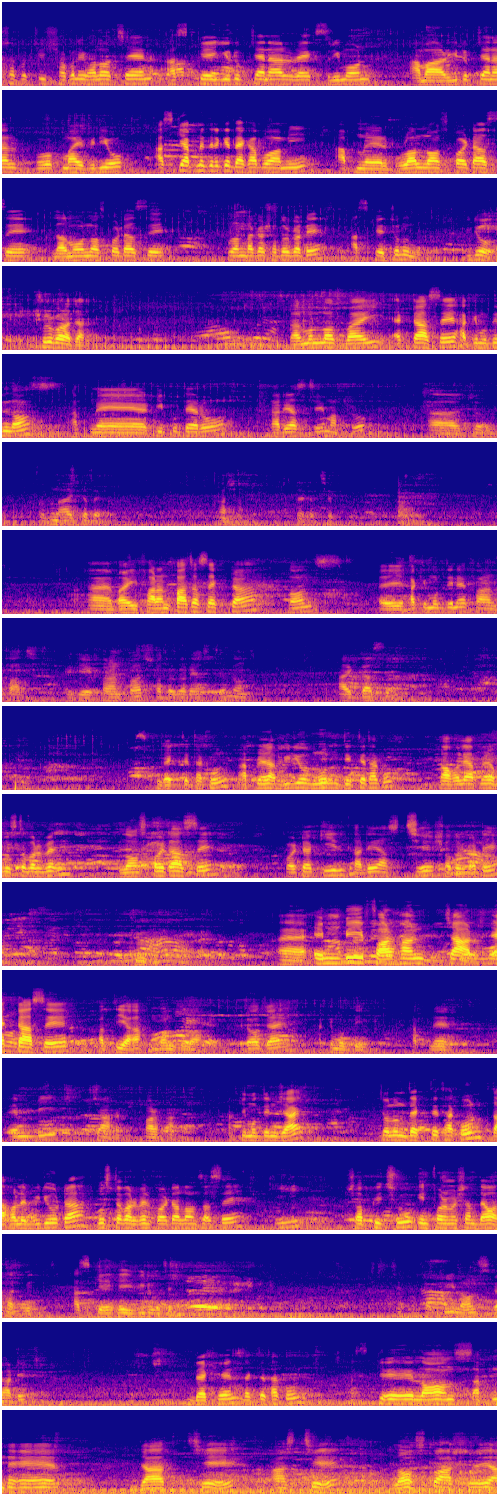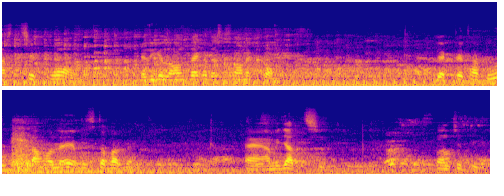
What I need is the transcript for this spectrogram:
আশা করছি সকলেই ভালো আছেন। আজকে ইউটিউব চ্যানেল রেক্স রিমন আমার ইউটিউব চ্যানেল হোক মাই ভিডিও আজকে আপনাদেরকে দেখাবো আমি আপনার ভোলার লঞ্চ কয়টা আছে, লালমোহন লঞ্চ কয়টা আছে, পুরান ঢাকা সদরঘাটে। আজকে চলুন ভিডিও শুরু করা যাক। লালমোহন লঞ্চ ভাই, একটা আছে হাকিমুদ্দিন লঞ্চ। আপনার টিপু তেরো, গাড়ি আসছে মাত্র। চলুন আরেকটা দেখ আসো দেখাচ্ছি। হ্যাঁ ভাই ফারান পাঁচ আছে একটা, লঞ্চ। এই হাকিমুদ্দিনের ফারান পাঁচ। এই যে ফারান পাঁচ সতর্করে আসছে লঞ্চ। আরেকটা আছে। দেখতে থাকুন, আপনারা ভিডিও মূল দেখতে থাকুন, তাহলে আপনারা বুঝতে পারবেন লঞ্চ কয়টা আছে, কয়টা কি ঘাটে আসছে সদরঘাটে এমবি ফারহান চার, একটা আছে হাতিয়া, মনপুরা। এটাও যায় হাকিমুদ্দিন আপনার এমবি চার, ফারহান। হাকিমুদ্দিন যায়। চলুন দেখতে থাকুন, তাহলে ভিডিওটা বুঝতে পারবেন কয়টা লঞ্চ আছে, কি সব কিছু ইনফরমেশন দেওয়া থাকবে আজকে এই ভিডিওতে। কি লঞ্চ ঘাটে দেখেন, দেখতে থাকুন, আজকে লঞ্চ আপনার যাচ্ছে, আসছে লঞ্চ তো আসে, আসছে কম। এদিকে লঞ্চ দেখা যাচ্ছে অনেক কম। দেখতে থাকুন, তাহলে বুঝতে পারবেন। হ্যাঁ আমি যাচ্ছি। লঞ্চের দিকে।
